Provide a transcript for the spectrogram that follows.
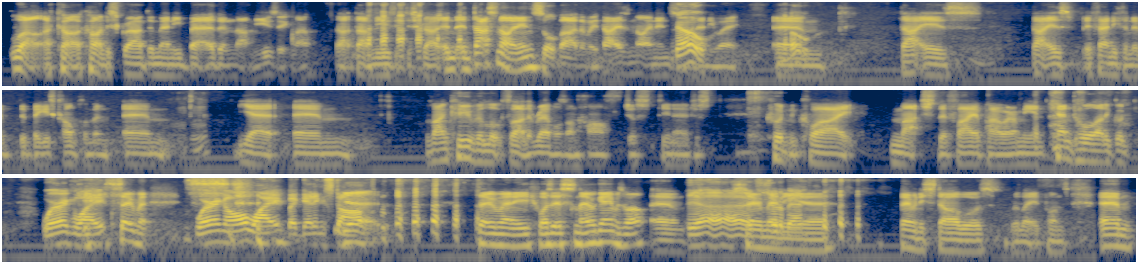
well, I can't I can't describe them any better than that music, man. That that music describes, and, and that's not an insult, by the way. That is not an insult no. anyway. Um, no. That is that is, if anything, the, the biggest compliment. Um, mm-hmm. Yeah, um, Vancouver looked like the Rebels on Hoth. Just you know, just couldn't quite match the firepower. I mean, Kent Hall had a good wearing white, so many, wearing all white, but getting stomped. Yeah. so many. Was it a snow game as well? Um, yeah, so many, uh, so many Star Wars related puns. Um,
